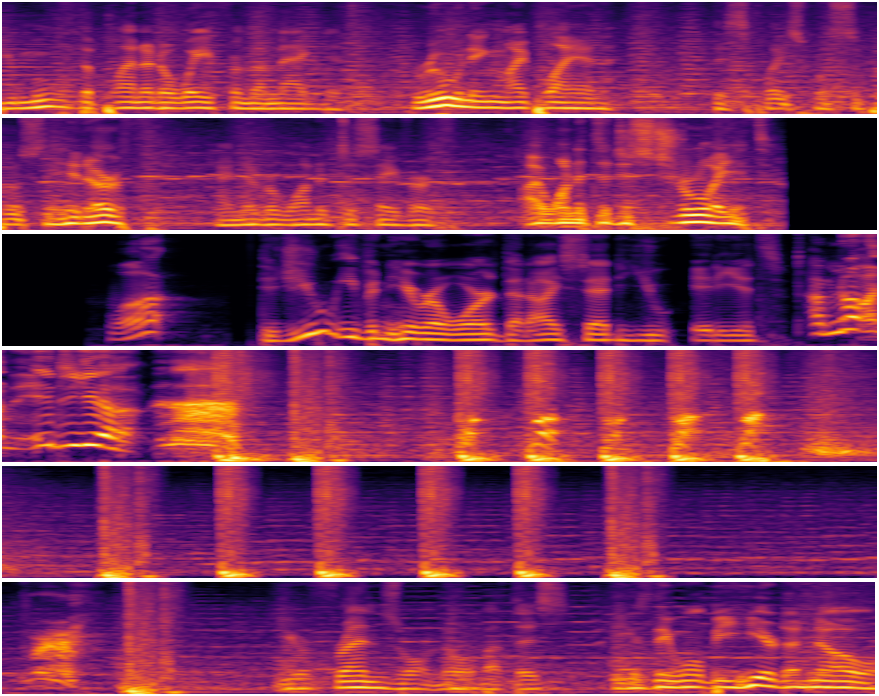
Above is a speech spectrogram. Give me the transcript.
You moved the planet away from the magnet, ruining my plan. This place was supposed to hit Earth. I never wanted to save Earth. I wanted to destroy it. What? Did you even hear a word that I said, you idiot? I'm not an idiot! Friends won't know about this, because they won't be here to know.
